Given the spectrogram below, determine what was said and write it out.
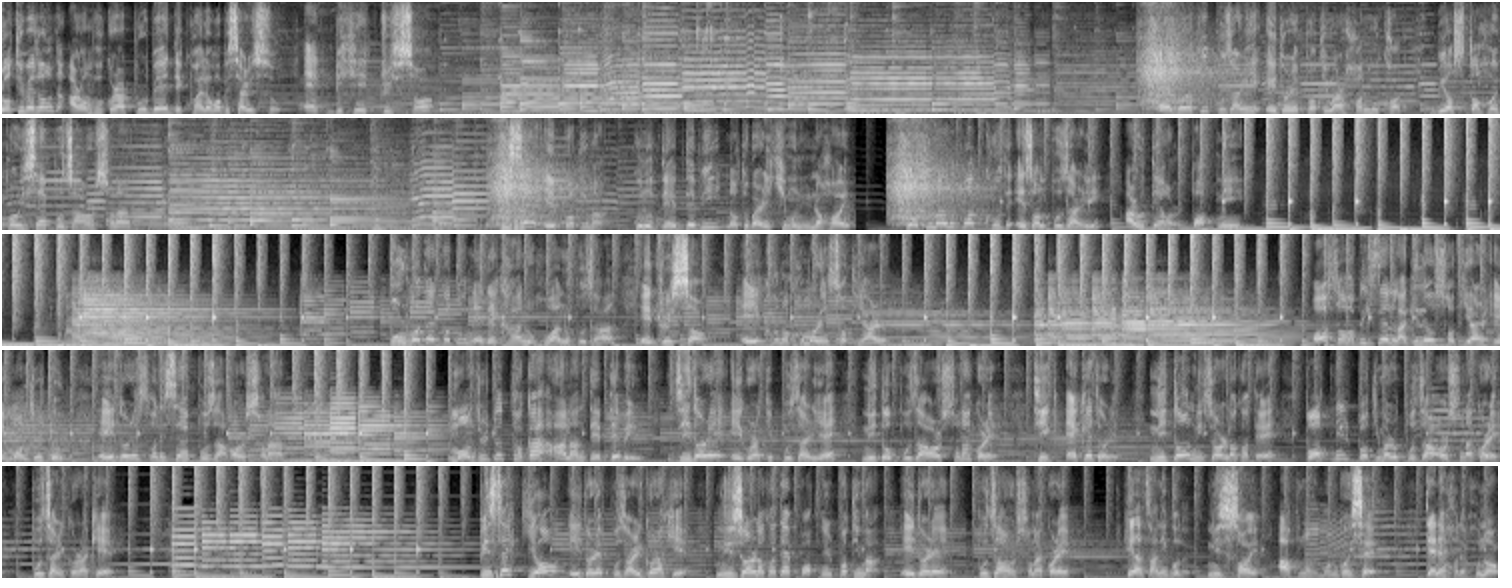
প্ৰতিবেদন আৰম্ভ কৰাৰ পূৰ্বে দেখুৱাই ল'ব বিচাৰিছোঁ এক বিশেষ দৃশ্য। এগৰাকী পূজাৰী এইদৰে প্ৰতিমাৰ সন্মুখত ব্যস্ত হৈ পৰিছে পূজা অৰ্চনাত পিছে এই প্ৰতিমা কোনো দেৱ দেৱী নতুবা ঋষিমুনিৰ নহয়। প্ৰতিমা ৰূপত খোদ এজন পূজাৰী আৰু তেওঁৰ পত্নী। নেদেখা নোহোৱা নোপোজা এই দৃশ্য এইখন অসমৰে চতিয়াৰ অস্বাভাৱিক যেন লাগিলেও চতিয়াৰ এই মন্দিৰটোত এইদৰে চলিছে পূজা অৰ্চনা। মন্দিৰটোত থকা আন আন দেৱ দেৱীৰ যিদৰে এইগৰাকী পূজাৰীয়ে নিতৌ পূজা অৰ্চনা কৰে ঠিক একেদৰে নিতৌ নিজৰ লগতে পত্নীৰ প্ৰতিমাৰো পূজা অৰ্চনা কৰে পূজাৰীগৰাকীয়ে। পিছে কিয় এইদৰে পূজাৰীগৰাকীয়ে নিজৰ লগতে পত্নীৰ প্ৰতিমা এইদৰে পূজা অৰ্চনা কৰে? সেয়া জানিবলৈ নিশ্চয় আপোনাৰ মন গৈছে। তেনেহ'লে শুনক।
